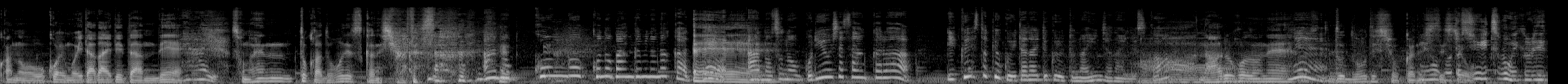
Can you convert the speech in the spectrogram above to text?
おあのお声もいただいてたんで、はい。その辺とかどうですかね柴田さん。あの今後この番組の中で、ええ。あのそのご利用者さんからリクエスト曲いただいてくるというのはいいんじゃないですか？ああなるほどね。ねえ。どどうでしょうかね私いつもリ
